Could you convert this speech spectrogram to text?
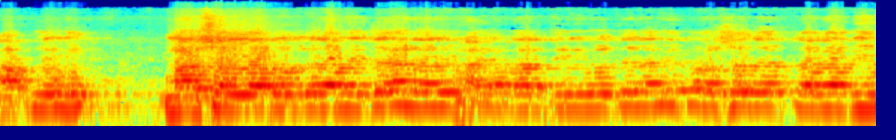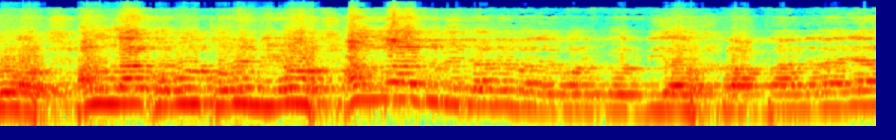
আপনি মাশাল্লাহ বদগ্রামে যান আমি ভাই আবার তিনি বলতেন আমি দিব। আল্লাহ কবুল করে নিও। আল্লাহ তুমি জানে মানে দিও। রব্বানা ইয়া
